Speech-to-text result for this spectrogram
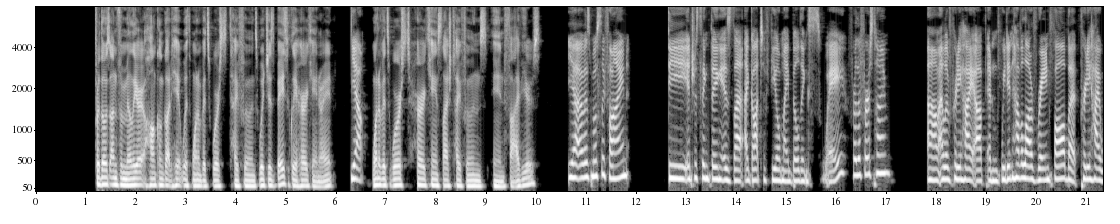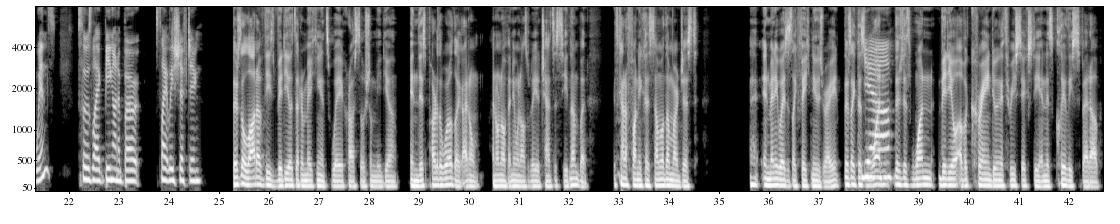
For those unfamiliar, Hong Kong got hit with one of its worst typhoons, which is basically a hurricane, right? Yeah. One of its worst hurricane slash typhoons in five years. Yeah, I was mostly fine. The interesting thing is that I got to feel my building sway for the first time. Um, I live pretty high up and we didn't have a lot of rainfall, but pretty high winds. So it was like being on a boat, slightly shifting. There's a lot of these videos that are making its way across social media in this part of the world. Like I don't, I don't know if anyone else would get a chance to see them, but it's kind of funny because some of them are just, in many ways, it's like fake news, right? There's like this Yeah. one, there's this one video of a crane doing a 360 and it's clearly sped up.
